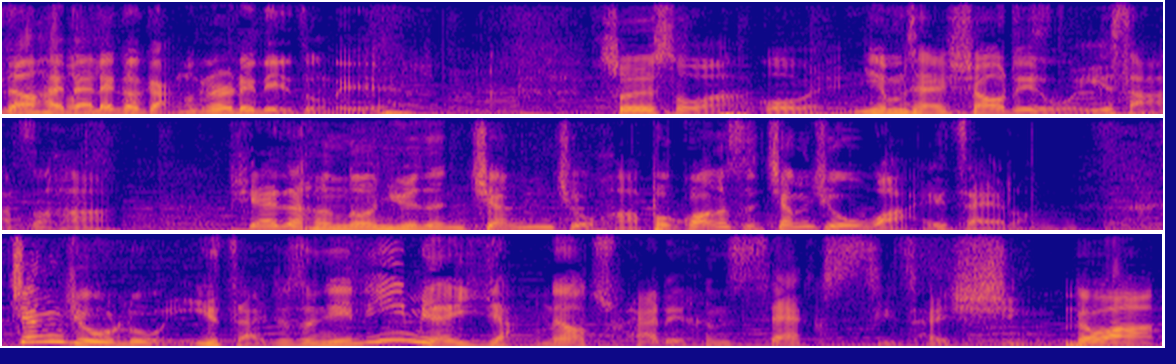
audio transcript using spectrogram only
然后还带那个杠杆儿的那种的。所以说啊，各位，你们才晓得为啥子哈？现在很多女人讲究哈，不光是讲究外在了，讲究内在，就是你里面一样的要穿得很 sexy 才行，对吧？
